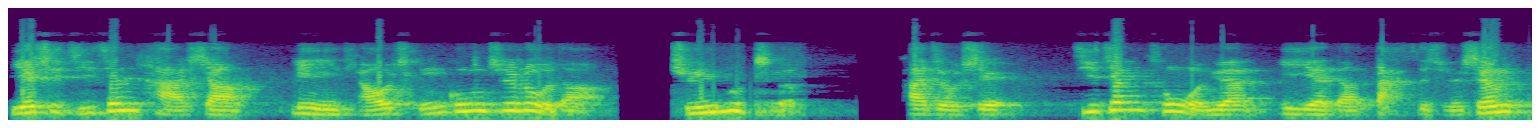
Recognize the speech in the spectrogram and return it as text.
也是即将踏上另一条成功之路的追梦者。他就是即将从我院毕业的大四学生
